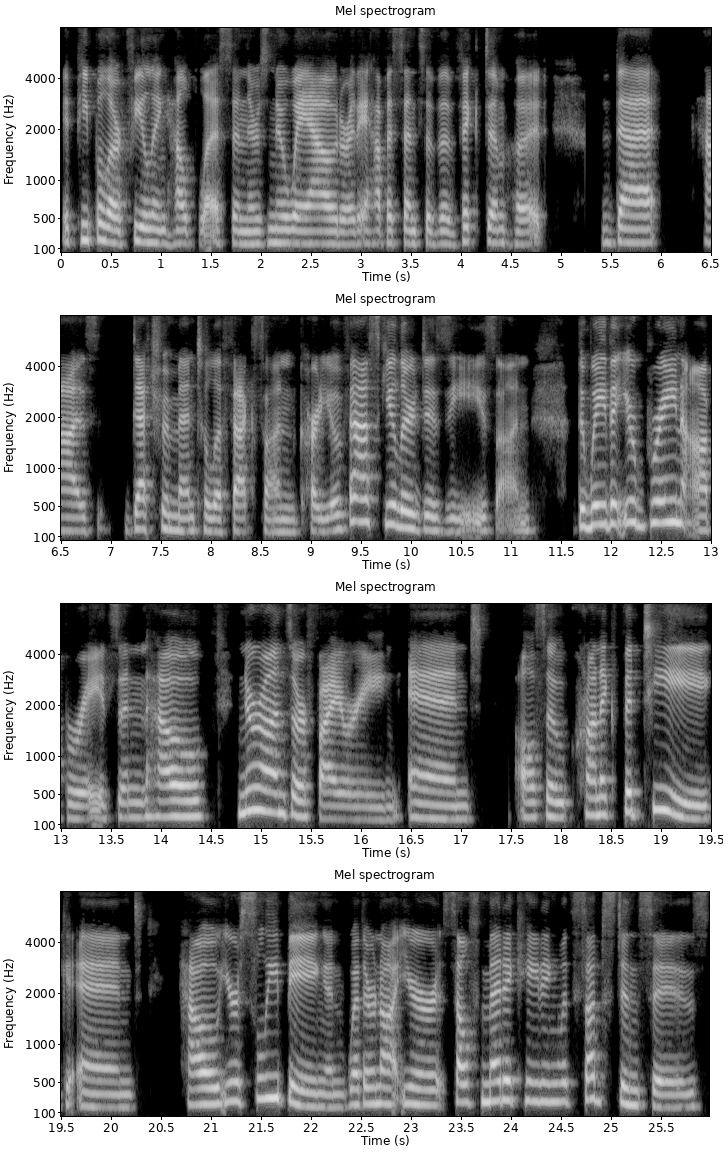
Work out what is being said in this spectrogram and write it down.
If people are feeling helpless and there's no way out, or they have a sense of a victimhood, that has detrimental effects on cardiovascular disease, on the way that your brain operates and how neurons are firing, and also chronic fatigue and how you're sleeping and whether or not you're self medicating with substances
